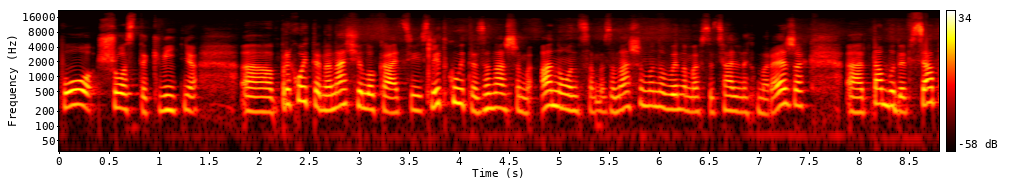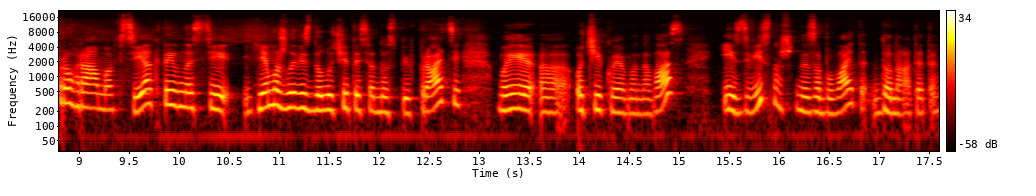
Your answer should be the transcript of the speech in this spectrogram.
по 6 квітня. Е, Приходьте на наші локації, слідкуйте за нашими анонсами, за нашими новинами в соціальних мережах. Е, Там буде вся програма, всі активності. Є можливість долучитися до співпраці. Ми е, очікуємо на вас І, звісно ж, не забувайте донатити.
